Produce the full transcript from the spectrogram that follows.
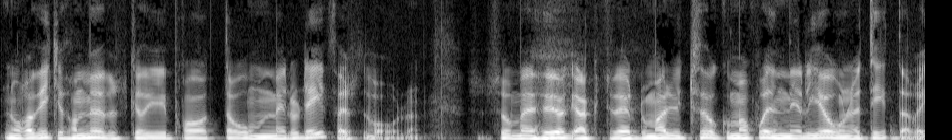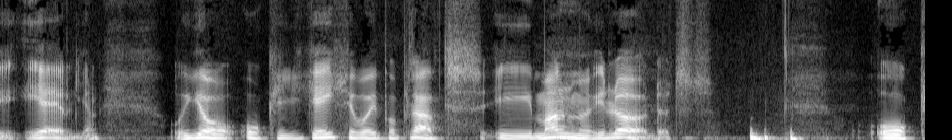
några veckor framöver ska vi prata om Melodifestivalen som är högaktuell. De hade ju 2,7 miljoner tittare i, i helgen. Och jag och JC var ju på plats i Malmö i lördags. Och,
